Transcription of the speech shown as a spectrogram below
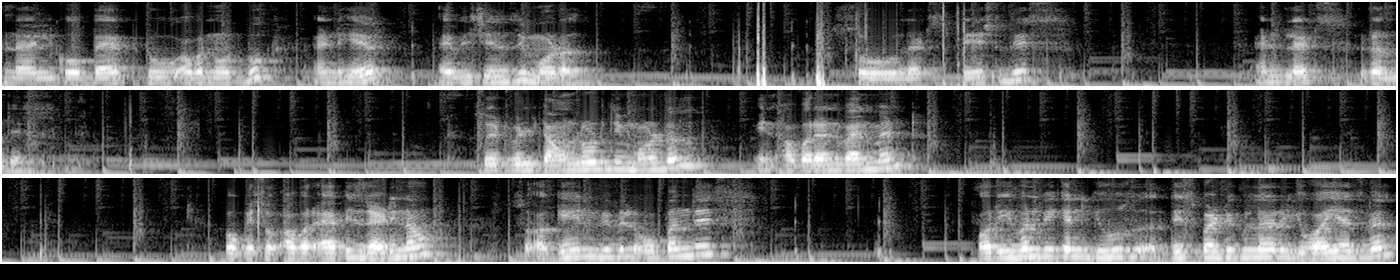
And i'll go back to our notebook. And here i will change the model. So let's paste this. And let's run this so it will download the model in our environment. Okay so our app is ready now. So again we will open this. Or even we can use this particular UI as well.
